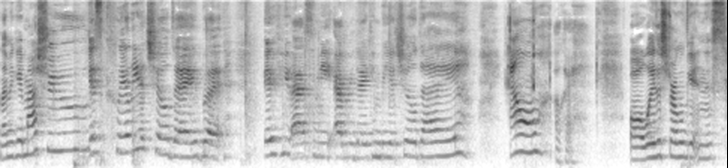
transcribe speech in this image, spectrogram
Let me get my shoes. It's clearly a chill day, but if you ask me, every day can be a chill day. Ow. Okay. Always a struggle getting this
